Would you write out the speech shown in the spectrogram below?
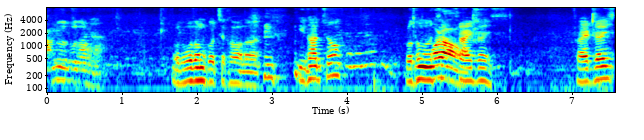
আমি উদ্বোধন। উদ্বোধন করছে খাওয়া দাওয়া। কি খাচ্ছ? প্রথমে হচ্ছে। ফ্রাইড রাইস ফ্রাইড রাইস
